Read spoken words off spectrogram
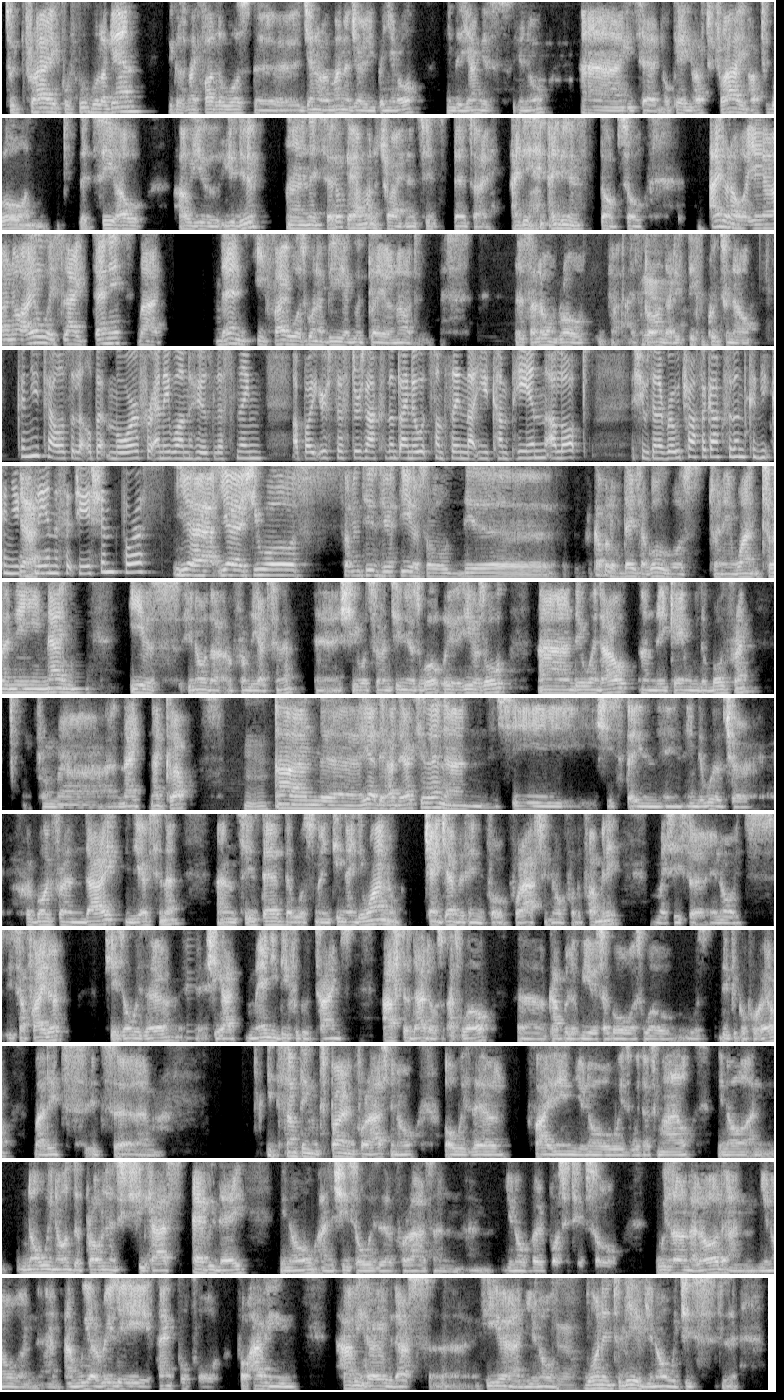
to try for football again because my father was the general manager in Peñarol, in the youngest, you know. And he said, "Okay, you have to try. You have to go, and let's see how how you you do." And I said, "Okay, I'm going to try." And since then, I I didn't I didn't stop. So I don't know. You know, I always liked tennis, but then if I was going to be a good player or not, there's a long road. Uh, I found yeah. that it's difficult to know. Can you tell us a little bit more for anyone who is listening about your sister's accident? I know it's something that you campaign a lot. She was in a road traffic accident. Can you can you yeah. explain the situation for us? Yeah, yeah, she was 17 years old. The, a couple of days ago was 21, 29 years, you know, the, from the accident. Uh, she was 17 years old, years old, and they went out and they came with a boyfriend from a night nightclub. Mm-hmm. And uh, yeah, they had the accident, and she she stayed in, in, in, the wheelchair. Her boyfriend died in the accident, and since that, that was 1991. Changed everything for, for us, you know, for the family. My sister, you know, it's it's a fighter. She's always there. She had many difficult times after that as, as well. Uh, a couple of years ago as well was difficult for her but it's it's um, it's something inspiring for us you know always there fighting you know always with a smile you know and knowing all the problems she has every day you know and she's always there for us and, and you know very positive so we learn a lot and you know and, and, and we are really thankful for for having having her with us uh, here and you know Yeah. wanting to live you know which is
